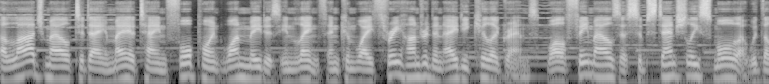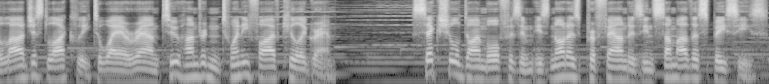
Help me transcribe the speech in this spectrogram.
A large male today may attain 4.1 meters in length and can weigh 380 kilograms, while females are substantially smaller with the largest likely to weigh around 225 kilogram. Sexual dimorphism is not as profound as in some other species.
